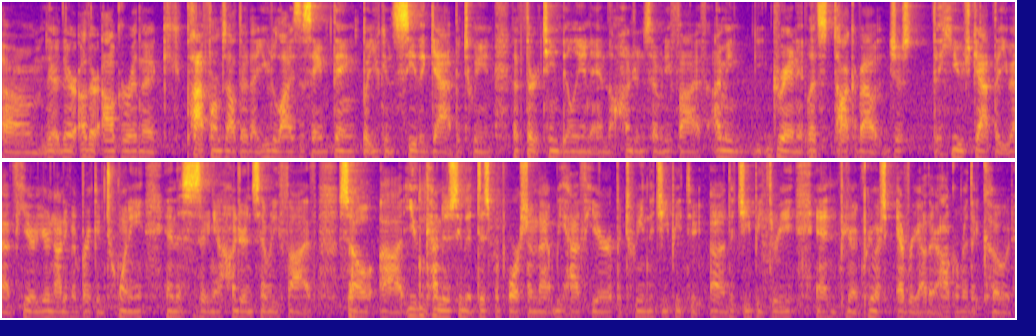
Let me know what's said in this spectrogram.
um, there, there are other algorithmic platforms out there that utilize the same thing, but you can see the gap between the 13 billion and the 175. I mean, granted, let's talk about just the huge gap that you have here. You're not even breaking 20, and this is sitting at 175. So uh, you can kind of see the disproportion that we have here between the GP3, uh, the GP3, and pretty much every other algorithmic code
